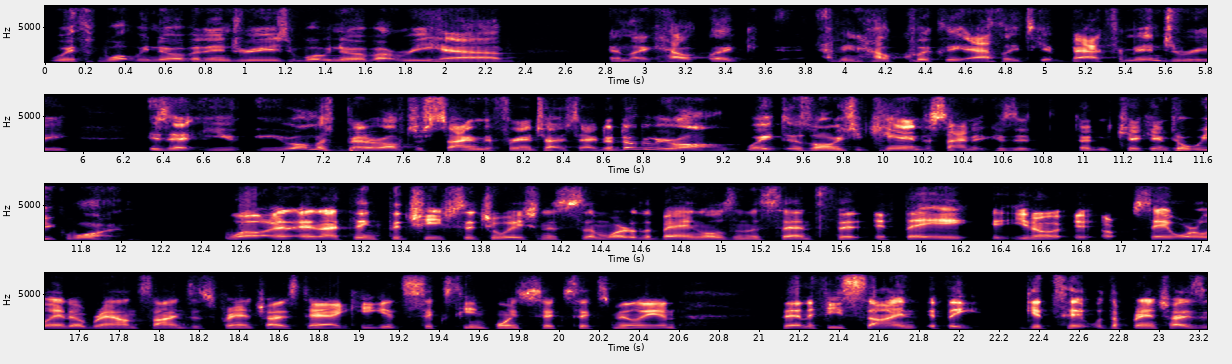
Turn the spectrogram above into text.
with what we know about injuries and what we know about rehab and like how like I mean how quickly athletes get back from injury is that you you almost better off just signing the franchise tag. Now, don't get me wrong, wait as long as you can to sign it because it doesn't kick until week one. Well, and, and I think the Chiefs situation is similar to the Bengals in the sense that if they, you know, say Orlando Brown signs his franchise tag, he gets 16.66 million. Then if he signs, if they gets hit with the franchise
